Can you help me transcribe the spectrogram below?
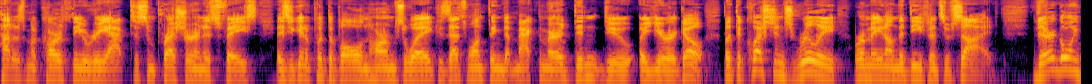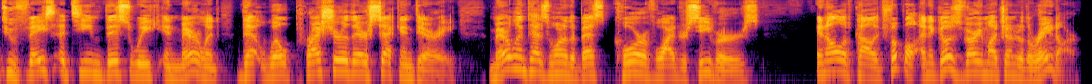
How does McCarthy react to some pressure in his face? Is he going to put the ball in harm's way? Because that's one thing that McNamara didn't do a year ago. But the questions really remain on the defensive side. They're going to face a team this week in Maryland that will pressure their secondary. Maryland has one of the best core of wide receivers in all of college football, and it goes very much under the radar.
